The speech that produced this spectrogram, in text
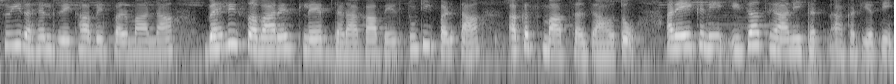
સૂઈ રહેલ રેખાબેન પરમારના વહેલી સવારે સ્લેબ ધડાકાભેર તૂટી પડતા અકસ્માત સર્જાયો હતો અને એકને ઈજા થયાની ઘટના ઘટી હતી.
